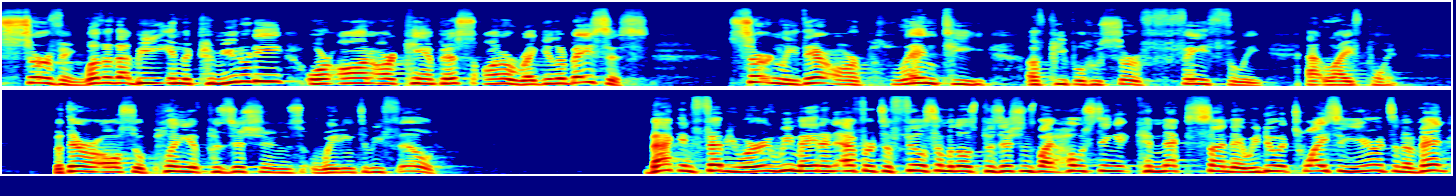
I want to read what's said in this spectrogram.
serving, whether that be in the community or on our campus on a regular basis? Certainly, there are plenty of people who serve faithfully at Life Point, but there are also plenty of positions waiting to be filled. Back in February, we made an effort to fill some of those positions by hosting Connect Sunday. We do it twice a year. It's an event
